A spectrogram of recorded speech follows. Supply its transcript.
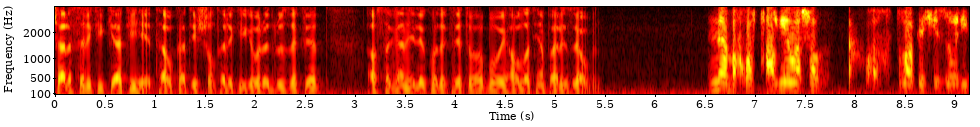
چارەسەرێکی کاتی هەیە تاو کاتی شڵتەرێکی گەورە دروست دەکرێت ئەو سەگانەی لێ کۆ دەکرێتەوە بۆی هاوڵاتیان پارێزراو بن نە بە خۆشحاڵیەوە شڵاتێکی زۆری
